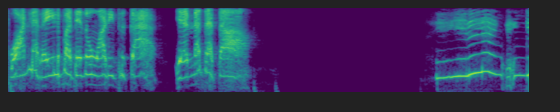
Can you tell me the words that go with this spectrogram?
ரயில்லையா போற போன்ல ரயில் பாட்டு எதுவும் ஓடிட்டு இருக்கா என்ன சத்தம் இங்க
